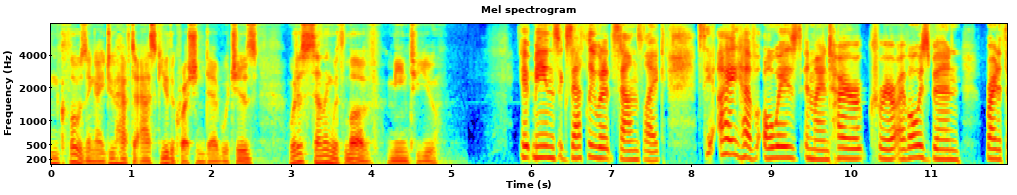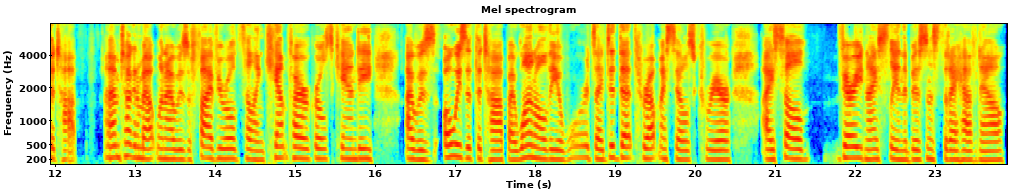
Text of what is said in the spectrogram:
in closing, I do have to ask you the question, Deb, which is what does selling with love mean to you? It means exactly what it sounds like. See, I have always, in my entire career, I've always been right at the top. I'm talking about when I was a five year old selling Campfire Girls candy. I was always at the top. I won all the awards. I did that throughout my sales career. I sell very nicely in the business that I have now,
